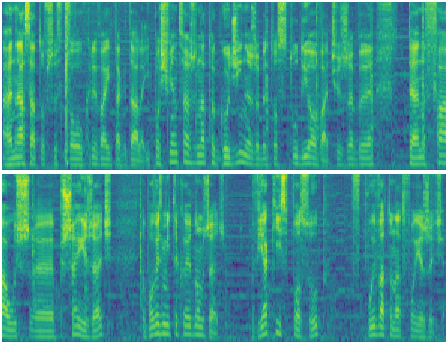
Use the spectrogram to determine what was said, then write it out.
a NASA to wszystko ukrywa i tak dalej. I poświęcasz na to godzinę, żeby to studiować, żeby ten fałsz e, przejrzeć, to powiedz mi tylko jedną rzecz. W jaki sposób wpływa to na twoje życie?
